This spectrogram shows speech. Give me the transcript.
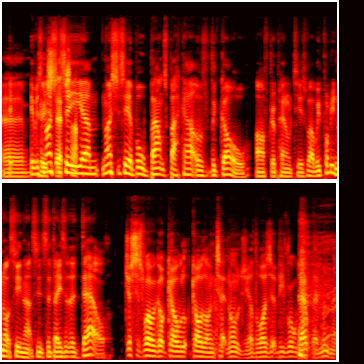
Um, it, it, was nice to see, um, nice to see a ball bounce back out of the goal after a penalty as well. We've probably not seen that since the days at the Dell just as well we got goal goal line technology. Otherwise, it would be ruled out then, wouldn't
